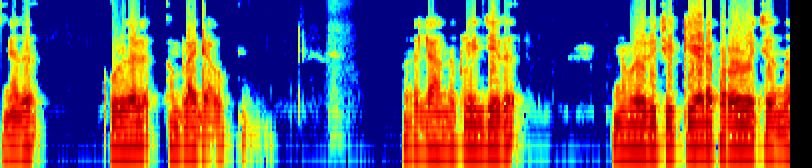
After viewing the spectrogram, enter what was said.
പിന്നെ അത് കൂടുതൽ കംപ്ലൈന്റ് ആവും. അതെല്ലാം ഒന്ന് ക്ലീൻ ചെയ്ത് നമ്മളൊരു ചുറ്റിയുടെ പുറവ് വെച്ച് ഒന്ന്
